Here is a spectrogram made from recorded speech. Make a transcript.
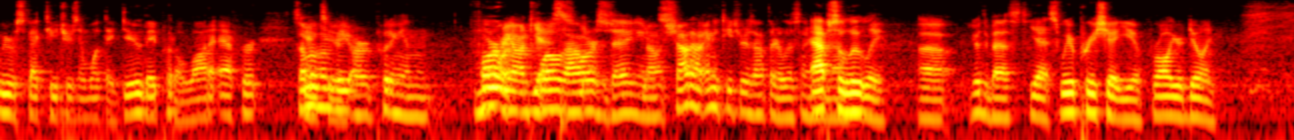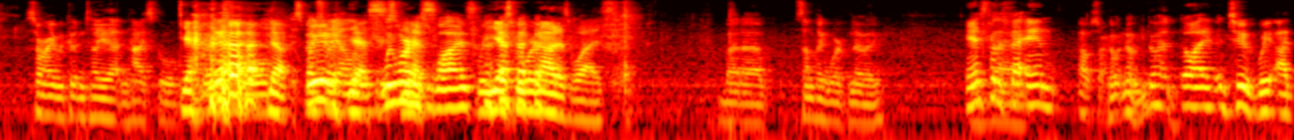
we respect teachers and what they do. They put a lot of effort. Some of them be, are putting in far More, beyond yes, twelve hours yes, a day. You know, yes. shout out any teachers out there listening. right. Absolutely, Uh, you're the best. yes, we appreciate you for all you're doing. Sorry, we couldn't tell you that in high school. Yeah. School, No. especially We- elementary yes, we weren't Yes. as wise. We, yes, we were not as wise. But uh, something worth noting. And Is for the fact, and oh, sorry. Go, no, you go ahead. Oh, I- and two, we I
